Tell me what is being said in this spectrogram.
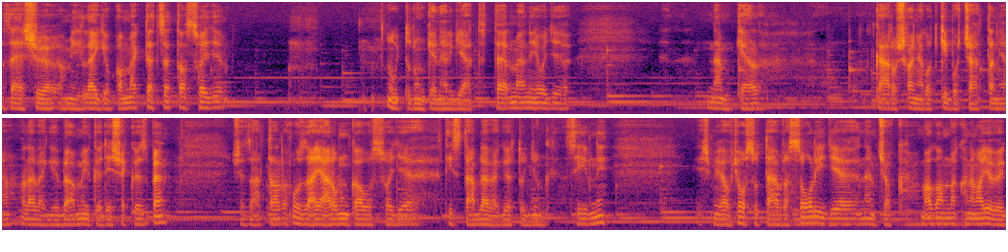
az első, ami legjobban megtetszett, az, hogy úgy tudunk energiát termelni, hogy nem kell káros anyagot kibocsátani a levegőbe a működése közben, és ezáltal hozzájárulunk ahhoz, hogy tisztább levegőt tudjunk szívni, és mivel hogy hosszú távra szól, így eh, nem csak magamnak, hanem a jövő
